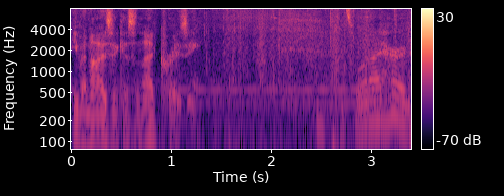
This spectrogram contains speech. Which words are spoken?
Even Isaac isn't that crazy. That's what I heard.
